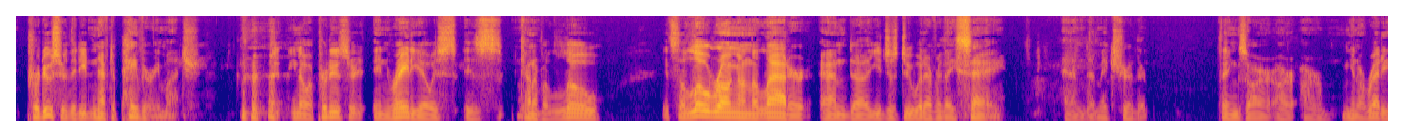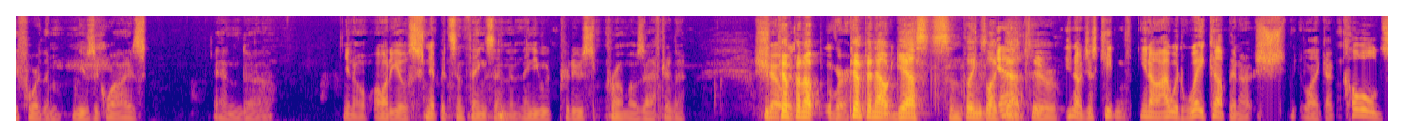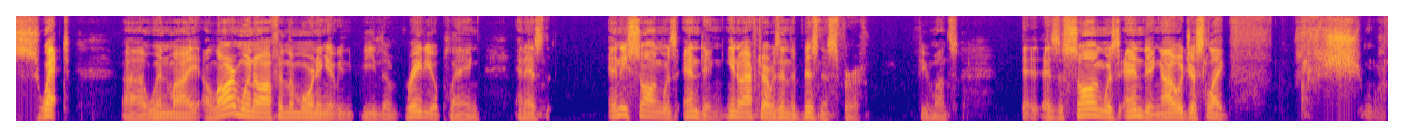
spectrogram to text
producer that he didn't have to pay very much. you know, a producer in radio is is kind of a low, it's a low rung on the ladder, and uh, you just do whatever they say, and uh, make sure that things are are are you know ready for them music wise, and uh, you know audio snippets and things, and, and then you would produce promos after the show. pimping up, over. pimping out guests and things like yeah. that too. You know, just keeping. You know, I would wake up in a sh- like a cold sweat uh, when my alarm went off in the morning. It would be the radio playing, and as any song was ending, you know, after I was in the business for a few months, as the song was ending, I would just like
